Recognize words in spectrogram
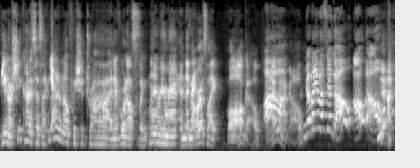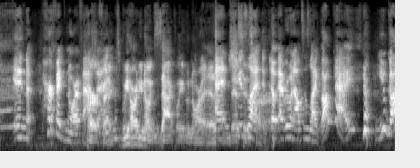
you know, she kind of says, like, Yeah. I don't know if we should draw. And everyone else is like, meh, meh, meh. and then Right. Noura's like, well, I'll go. I ah, Oh, want to go. Nobody wants to go. I'll go. Yeah. In perfect Noura fashion. Perfect. We already know exactly who Noura is. And this she's is like, her. everyone else is like, okay, Yeah. you go.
